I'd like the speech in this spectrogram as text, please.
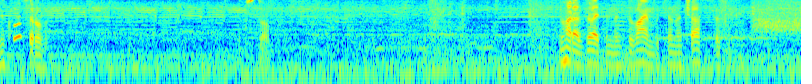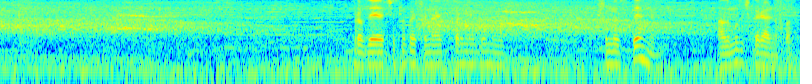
На кого це робить? Стоп. Ну гаразд, давайте ми збиваємо, бо це на час все-таки. Правда, я, чесно кажучи, навіть тепер не думаю, що ми встигнемо. Але музичка реально класна.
